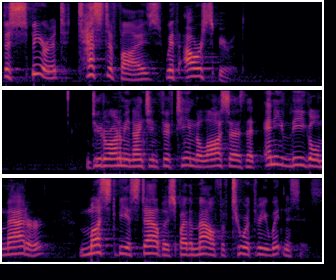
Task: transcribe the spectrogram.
the Spirit testifies with our spirit. In Deuteronomy 19:15, the law says that any legal matter must be established by the mouth of two or three witnesses.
